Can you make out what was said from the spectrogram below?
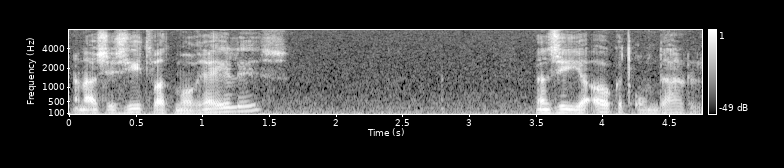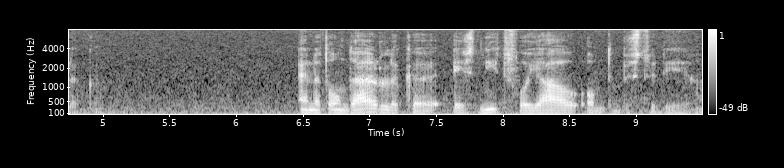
En als je ziet wat moreel is, dan zie je ook het onduidelijke. En het onduidelijke is niet voor jou om te bestuderen.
